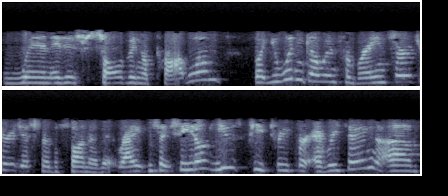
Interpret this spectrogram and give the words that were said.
when it is solving a problem, but you wouldn't go in for brain surgery just for the fun of it, right? So, so you don't use P3 for everything. Um,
